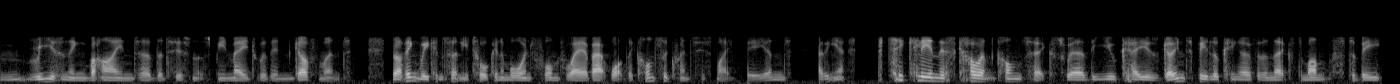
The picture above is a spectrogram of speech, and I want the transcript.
reasoning behind uh, the decision that's been made within government. But I think we can certainly talk in a more informed way about what the consequences might be. And I think, yeah, particularly in this current context where the UK is going to be looking over the next months to be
